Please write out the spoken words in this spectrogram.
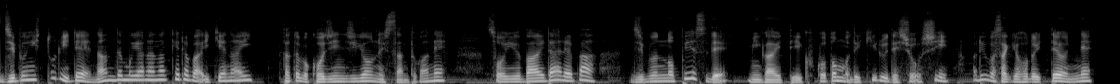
自分一人で何でもやらなければいけない例えば個人事業主さんとかね、そういう場合であれば、自分のペースで磨いていくこともできるでしょうし、あるいは先ほど言ったようにね、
